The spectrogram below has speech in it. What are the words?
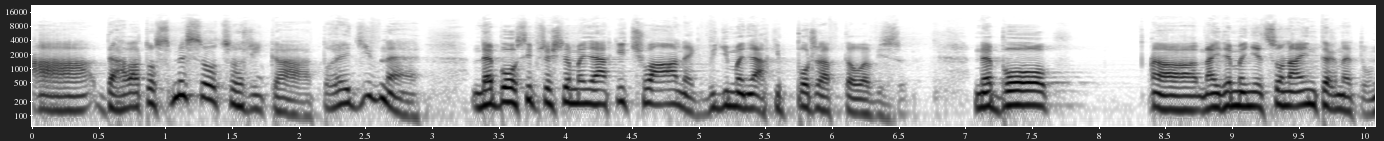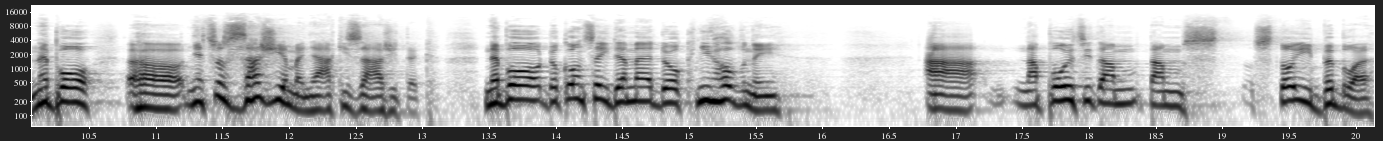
a dává to smysl, co říká. To je divné. Nebo si přečteme nějaký článek, vidíme nějaký pořad v televizi. Nebo uh, najdeme něco na internetu. Nebo uh, něco zažijeme, nějaký zážitek. Nebo dokonce jdeme do knihovny a na polici tam, tam stojí Bible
